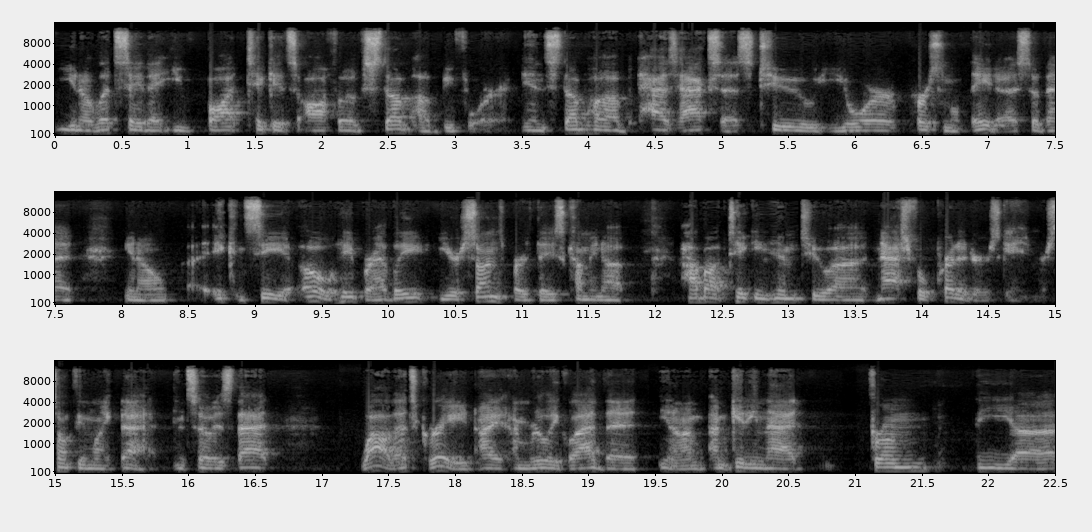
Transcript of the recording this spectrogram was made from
you know, let's say that you bought tickets off of StubHub before, and StubHub has access to your personal data, so that you know it can see, oh, hey, Bradley, your son's birthday is coming up. How about taking him to a Nashville Predators game or something like that? And so, is that wow, that's great. I, am really glad that, you know, I'm, I'm getting that from the uh,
